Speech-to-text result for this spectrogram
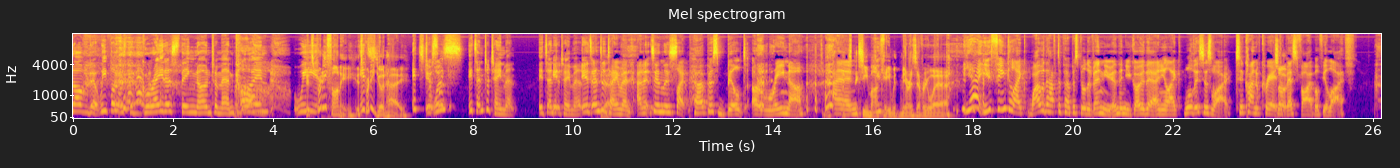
loved it. We thought it was the greatest thing known to mankind. We It's pretty funny. It's, It's- pretty good. Hey, It's It just was- like it's entertainment. It's entertainment. It's entertainment, and it's in this like purpose-built arena, and Sexy you marquee with mirrors everywhere. yeah, you think like, why would they have to purpose build a venue? And then you go there and you're like, well, this is why to kind of create So- the best vibe of your life.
